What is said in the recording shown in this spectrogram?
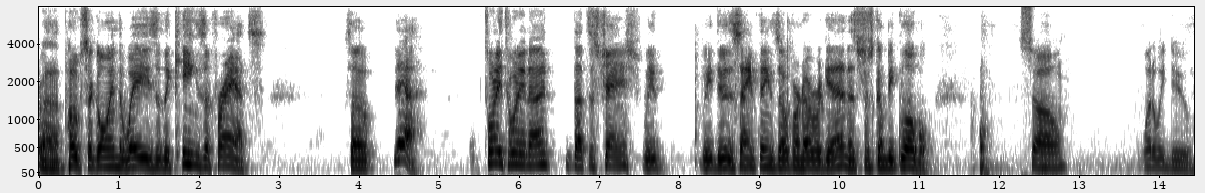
uh, popes are going the ways of the kings of France. So yeah, 2029, nothing's changed. We we do the same things over and over again. It's just going to be global. So, what do we do?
